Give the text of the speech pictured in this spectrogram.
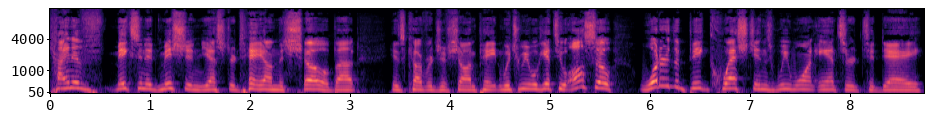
kind of makes an admission yesterday on the show about his coverage of Sean Payton, which we will get to. Also, what are the big questions we want answered today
